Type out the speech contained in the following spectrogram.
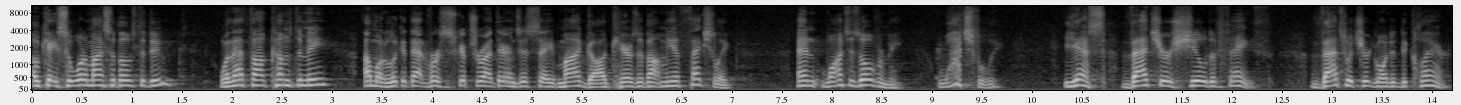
Okay, so what am I supposed to do? When that thought comes to me, I'm going to look at that verse of scripture right there and just say, My God cares about me affectionately and watches over me watchfully. Yes, that's your shield of faith. That's what you're going to declare.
